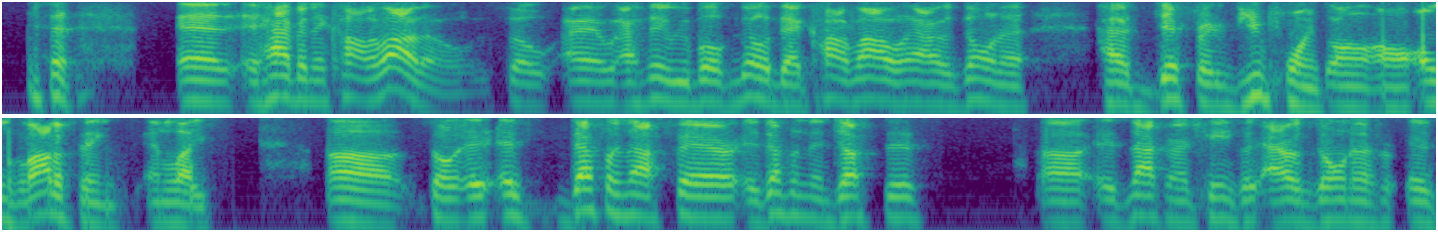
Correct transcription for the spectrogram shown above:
and it happened in Colorado. So I, I, think we both know that Colorado and Arizona have different viewpoints on, on, on a lot of things in life. Uh, so it, it's definitely not fair. It's definitely an injustice. Uh, it's not going to change. Like Arizona is,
